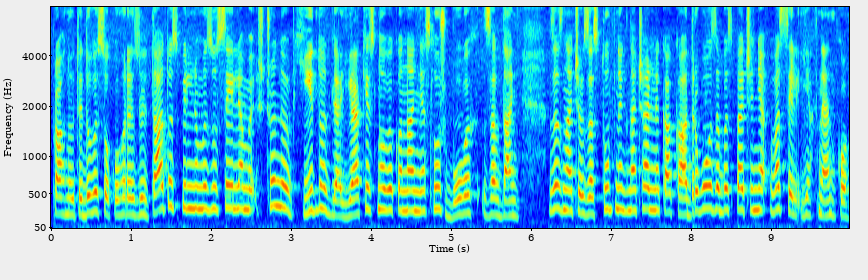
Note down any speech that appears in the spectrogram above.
прагнути до високого результату спільними зусиллями, що необхідно для якісного виконання службових завдань, зазначив заступник начальника кадрового забезпечення Василь Яхненко.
